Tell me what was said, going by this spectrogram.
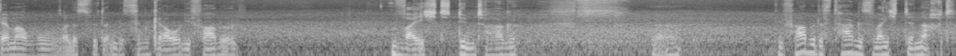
Dämmerung. Alles wird ein bisschen grau. Die Farbe weicht dem Tage. Ja. Die Farbe des Tages weicht der Nacht.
